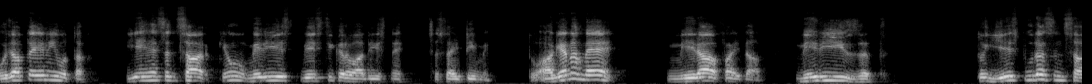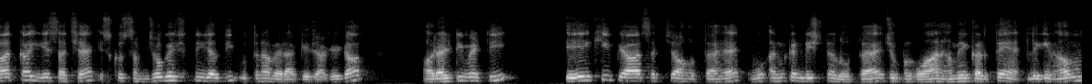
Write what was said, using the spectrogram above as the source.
हो जाता है नहीं होता? ये है संसार, क्यों? मेरी बेइज्जती करवा दी इसने सोसाइटी में। तो आ गया ना मैं मेरा फ़ायदा, मेरी इज़्ज़त। तो ये पूरा संसार का ये सच है, इसको समझोगे जितनी जल्दी, उतना वैराग्य जागेगा। और अल्टीमेटली एक ही प्यार सच्चा होता है, वो अनकंडीशनल होता है, जो भगवान हमें करते हैं। लेकिन हम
